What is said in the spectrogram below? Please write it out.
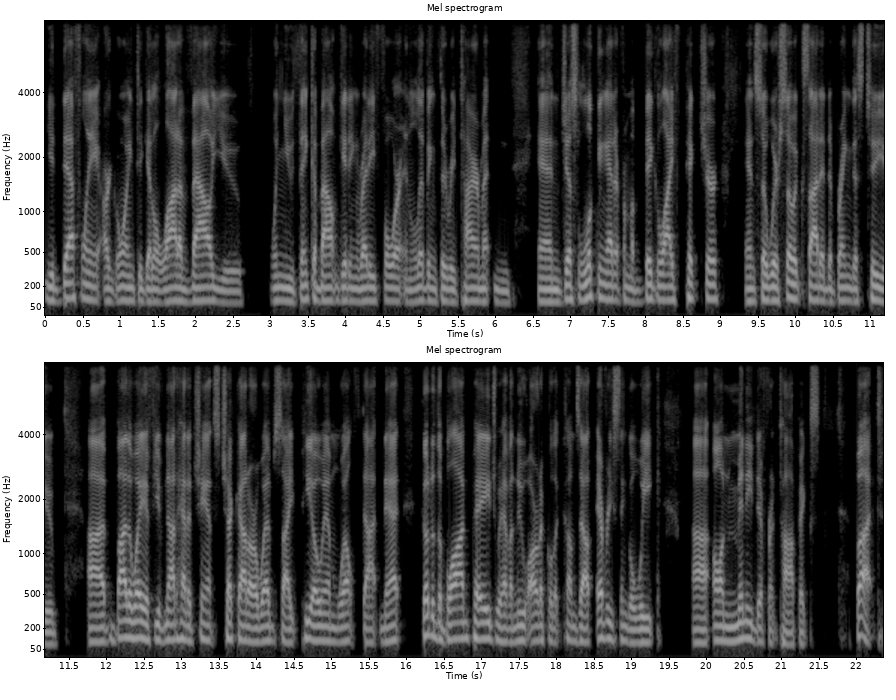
you definitely are going to get a lot of value when you think about getting ready for and living through retirement and and just looking at it from a big life picture. And so we're so excited to bring this to you. Uh, by the way if you've not had a chance check out our website pomwealth.net go to the blog page. We have a new article that comes out every single week uh, on many different topics. But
